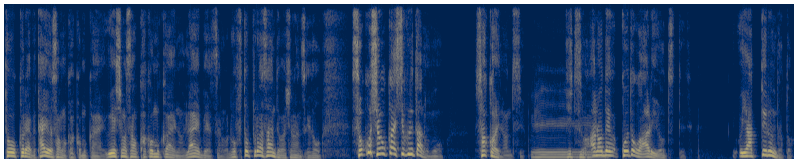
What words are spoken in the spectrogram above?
トークライブ、太陽さんを囲む会、上島さんを囲む会のライブやってたのが、ロフトプラスワンって場所なんですけど、そこ紹介してくれたのも、堺なんですよ。実は。あの、で、こういうとこあるよ、っつって。やってるんだと。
